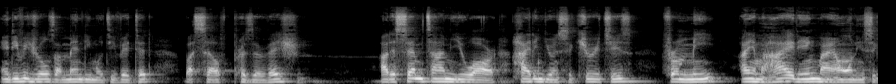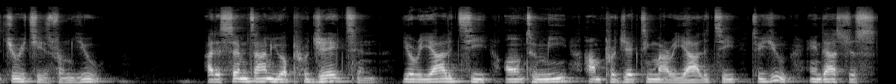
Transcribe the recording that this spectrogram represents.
individuals are mainly motivated by self-preservation. At the same time you are hiding your insecurities from me, I am hiding my own insecurities from you. At the same time, you are projecting your reality onto me. I'm projecting my reality to you. And that's just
